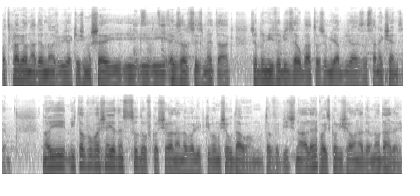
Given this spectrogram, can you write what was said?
odprawiał nade mną jakieś msze i, i, i, i egzorcyzmy, tak, żeby mi wybić ze łba to, że ja, ja zostanę księdzem. No i, i to był właśnie jeden z cudów kościoła na Nowolipki, bo mu się udało to wybić, no ale wojsko wisiało nade mną dalej.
